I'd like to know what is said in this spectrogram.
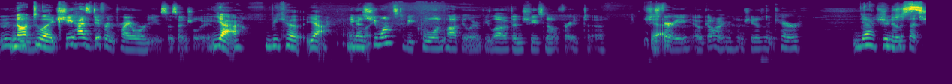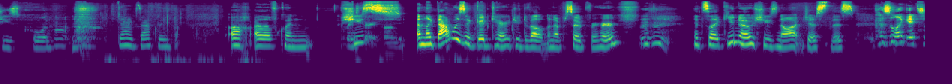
Mhm. not to, like- She has different priorities essentially. Yeah, because yeah, And, Because like, she wants to be cool and popular and be loved, and she's not afraid to. She's Yeah. very outgoing, and she doesn't care. yeah She she knows just, that she's cool and hot. yeah exactly. Oh, I love Quinn. Quinn's She's and like that was a good character development episode for her. hmm It's like you know she's not just this. Because like it's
